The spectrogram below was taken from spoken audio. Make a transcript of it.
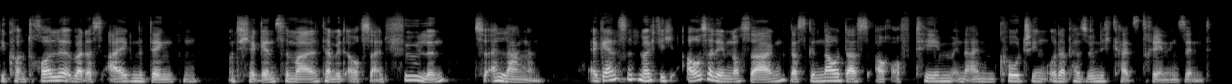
die Kontrolle über das eigene Denken und ich ergänze mal damit auch sein Fühlen zu erlangen. Ergänzend möchte ich außerdem noch sagen, dass genau das auch oft Themen in einem Coaching oder Persönlichkeitstraining sind.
